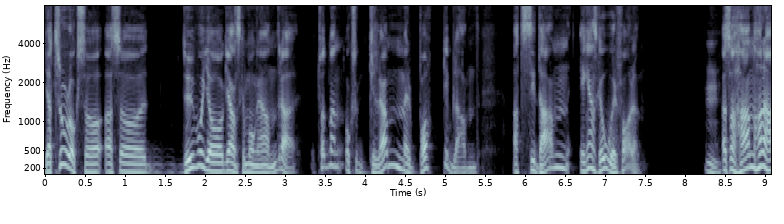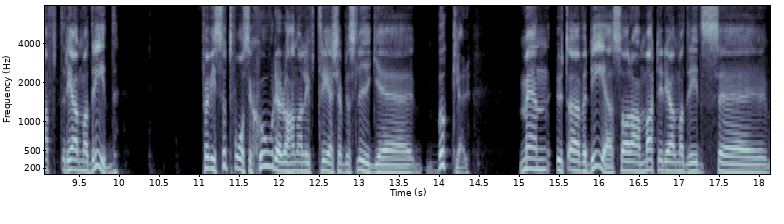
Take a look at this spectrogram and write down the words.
Jag tror också, alltså, du och jag och ganska många andra, jag tror att man också glömmer bort ibland att Zidane är ganska oerfaren. Mm. Alltså han har haft Real Madrid, förvisso två sessioner och han har lyft tre Champions League-bucklor. Men utöver det så har han varit i Real Madrids eh,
